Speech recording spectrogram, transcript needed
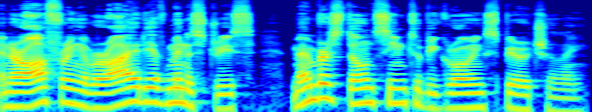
and are offering a variety of ministries, members don't seem to be growing spiritually.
